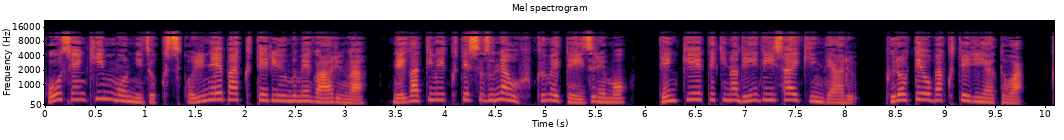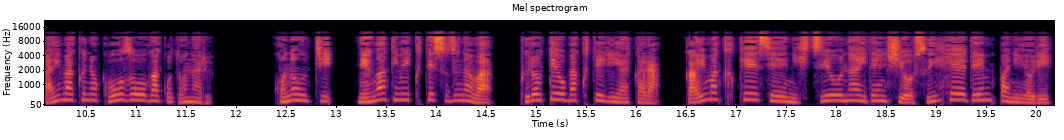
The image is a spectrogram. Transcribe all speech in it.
光線菌門に属すコリネバクテリウム目があるが、ネガティビクテスズナを含めていずれも、典型的な DD 細菌である、プロテオバクテリアとは、外膜の構造が異なる。このうち、ネガティビクテスズナは、プロテオバクテリアから外膜形成に必要な遺伝子を水平電波により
